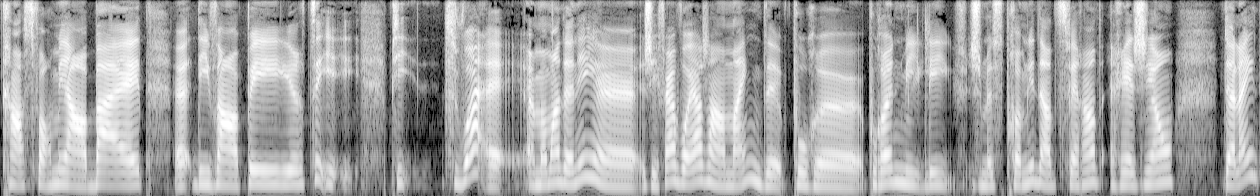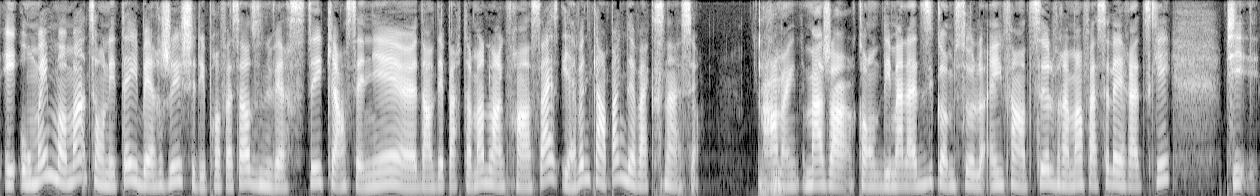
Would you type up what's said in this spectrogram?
Transformés en bêtes, euh, des vampires. Puis tu vois, euh, à un moment donné, euh, j'ai fait un voyage en Inde pour, pour un de mes livres. Je me suis promenée dans différentes régions de l'Inde et au même moment, on était hébergés chez des professeurs d'université qui enseignaient dans le département de langue française. Il y avait une campagne de vaccination. En mhm. Inde, majeure, contre des maladies comme ça, infantiles, vraiment faciles à éradiquer. Puis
